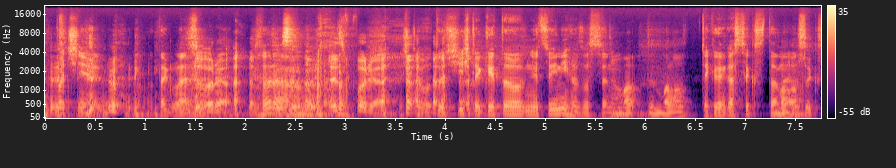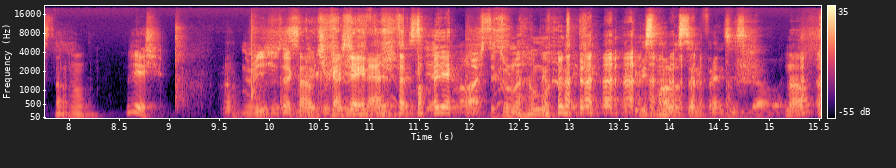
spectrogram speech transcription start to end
Opačně. Takhle. Zhora. Zhora. no. Spoda. Když to otočíš, tak je to něco jiného zase, no. Ma, ten malá, Tak je nějaká sexta, ne? malá sexta. No. No. Vidíš, No víš, tak se naučí každý, pohodě. máš titul na hamu. Taky bys mohl do San Francisca. vole. No,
